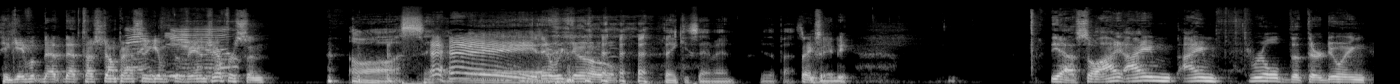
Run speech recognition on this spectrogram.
He gave up that, that touchdown pass. Thank he gave it to Van Jefferson. Oh, Sam. hey, there we go. Thank you, Sam. Man, you're the best. Thanks, Andy. Yeah, so I, I'm I'm thrilled that they're doing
